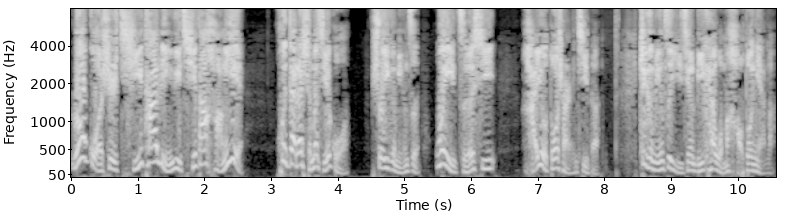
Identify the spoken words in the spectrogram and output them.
如果是其他领域、其他行业，会带来什么结果？说一个名字，魏则西，还有多少人记得？这个名字已经离开我们好多年了，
